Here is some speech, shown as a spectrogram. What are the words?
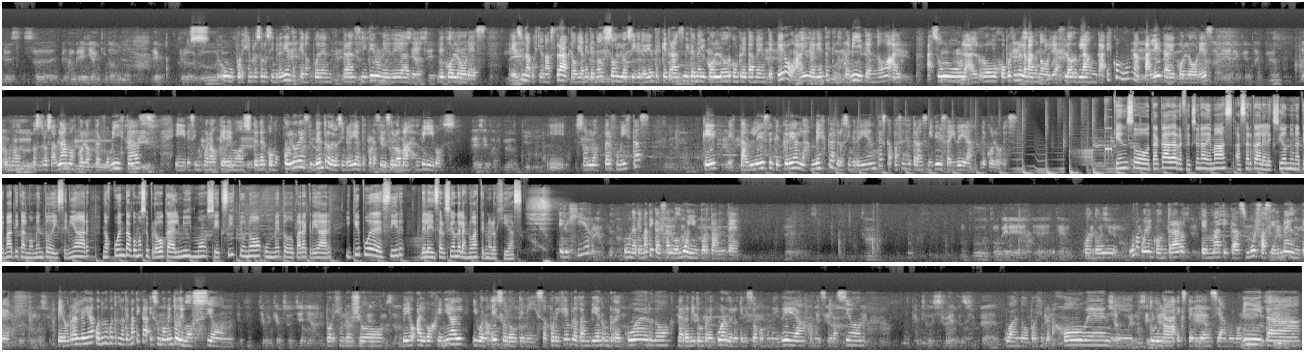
por ejemplo, son los ingredientes que nos pueden transmitir una idea de, colores. Es una cuestión abstracta, obviamente no son los ingredientes que transmiten el color concretamente, pero hay ingredientes que nos remiten, ¿no? Al azul, al rojo, por ejemplo la magnolia, flor blanca, es como una paleta de colores. nosotros hablamos con los perfumistas y decimos, bueno, queremos tener como colores dentro de los ingredientes, por así decirlo, más vivos. Y son los perfumistas que establecen, que crean las mezclas de los ingredientes capaces de transmitir esa idea de colores. Kenzo Takada reflexiona además acerca de la elección de una temática al momento de diseñar, nos cuenta cómo se provoca el mismo, si existe o no un método para crear y qué puede decir de la inserción de las nuevas tecnologías. Elegir una temática es algo muy importante. Cuando uno puede encontrar temáticas muy fácilmente, pero en realidad cuando uno encuentra una temática es un momento de emoción. Por ejemplo, yo veo algo genial y bueno, eso lo utilizo. Por ejemplo, también un recuerdo, me remito a un recuerdo y lo utilizo como una idea, como inspiración. Cuando, por ejemplo, era joven y tuve una experiencia muy bonita.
